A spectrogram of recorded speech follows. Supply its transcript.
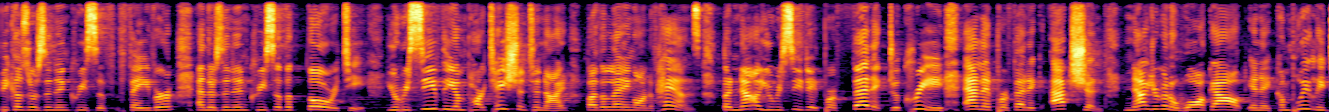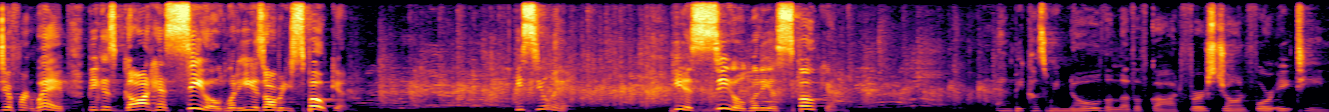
because there's an increase of favor and there's an increase of authority. You received the impartation tonight by the laying on of hands, but now you received a prophetic decree and a prophetic action. Now you're going to walk out in a completely different way because God has sealed what He has already spoken. He's sealing it. He has sealed what He has spoken. And because we know the love of God, 1 John 4 18.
